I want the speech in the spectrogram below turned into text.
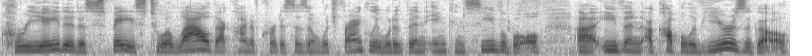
created a space to allow that kind of criticism, which frankly would have been inconceivable uh, even a couple of years ago.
